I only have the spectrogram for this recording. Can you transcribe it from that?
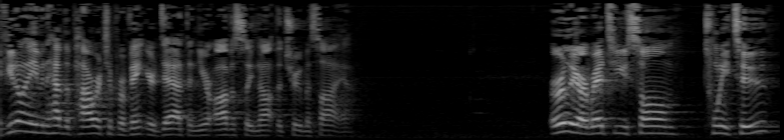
if you don't even have the power to prevent your death, then you're obviously not the true Messiah. Earlier I read to you Psalm 22,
